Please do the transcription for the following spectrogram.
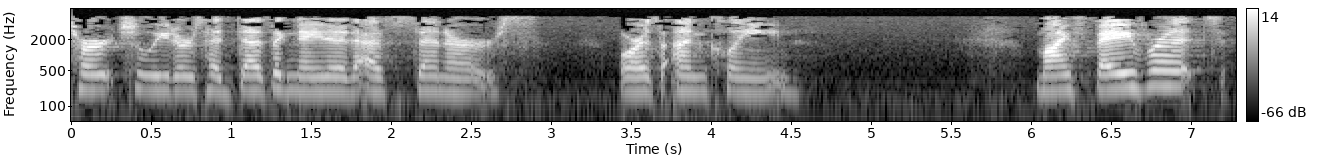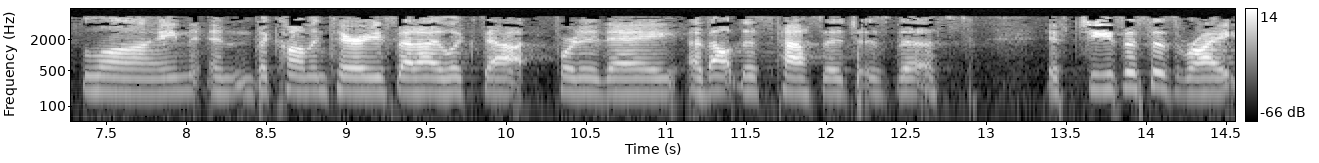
church leaders had designated as sinners or as unclean. My favorite line in the commentaries that I looked at for today about this passage is this. If Jesus is right,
